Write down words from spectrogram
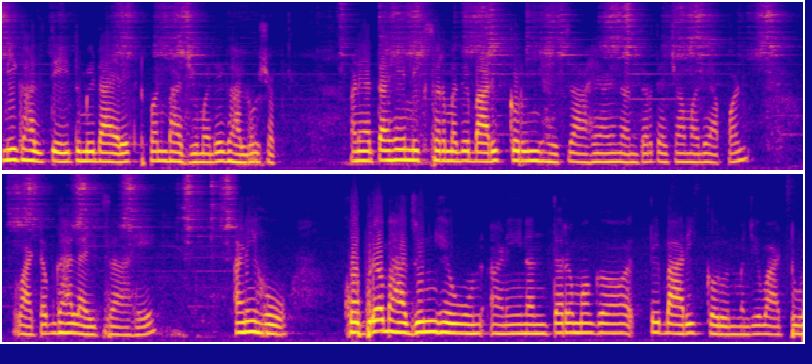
मी घालते तुम्ही डायरेक्ट पण भाजीमध्ये घालू शकता आणि आता हे मिक्सरमध्ये बारीक करून घ्यायचं आहे आणि नंतर त्याच्यामध्ये आपण वाटप घालायचं आहे. आणि हो खोबरं भाजून घेऊन आणि नंतर मग ते बारीक करून म्हणजे वाटून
